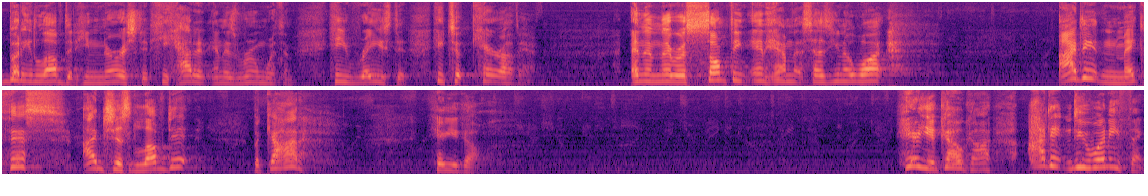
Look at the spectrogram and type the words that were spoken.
But he loved it. He nourished it. He had it in his room with him. He raised it. He took care of it. And then there was something in him that says, you know what? I didn't make this, I just loved it. But God, here you go. Here you go, God. I didn't do anything.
